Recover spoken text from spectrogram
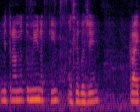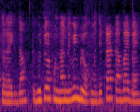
तर मित्रांनो तुम्ही नक्की असे भजे ट्राय करा एकदा. तर भेटूया पुन्हा नवीन ब्लॉगमध्ये टाटा बाय बाय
